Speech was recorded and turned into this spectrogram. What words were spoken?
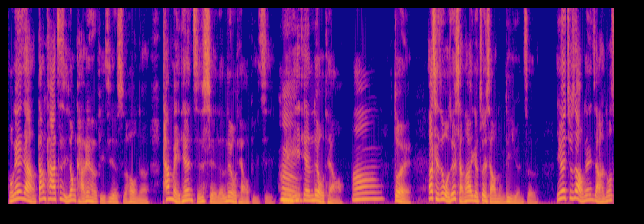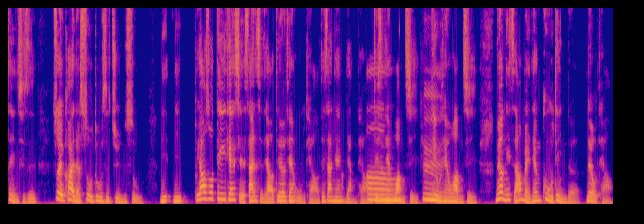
我跟你讲，当他自己用卡片和笔记的时候呢，他每天只写了六条笔记，每一天六条、嗯。哦，对。那其实我就会想到一个最小努力原则，因为就像我跟你讲，很多事情其实最快的速度是均速。你你不要说第一天写三十条，第二天五条，第三天两条，第四天忘记，第五天忘记，没有，你只要每天固定的六条。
